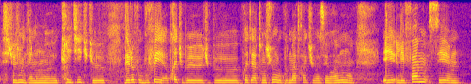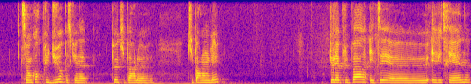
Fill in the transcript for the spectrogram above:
La situation est tellement euh, critique que déjà faut bouffer et après tu peux, tu peux prêter attention au coup de matraque, tu vois, c'est vraiment... euh, Et les femmes, c'est euh, c'est encore plus dur parce qu'il y en a peu qui parlent, qui parlent anglais. Que la plupart étaient érythréennes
